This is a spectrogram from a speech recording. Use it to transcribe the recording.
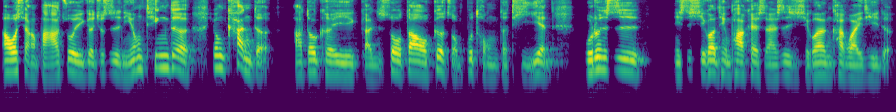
那我想把它做一个，就是你用听的、用看的啊，都可以感受到各种不同的体验。无论是你是习惯听 Podcast 还是你习惯看 YT 的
